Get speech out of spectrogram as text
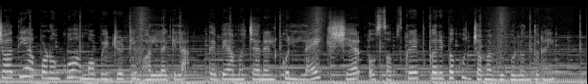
ଯଦି ଆପଣଙ୍କୁ ଆମ ଭିଡ଼ିଓଟି ଭଲ ଲାଗିଲା ତେବେ ଆମ ଚ୍ୟାନେଲକୁ ଲାଇକ୍ ସେୟାର ଓ ସବସ୍କ୍ରାଇବ୍ କରିବାକୁ ଜମା ବି ଭୁଲନ୍ତୁ ନାହିଁ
